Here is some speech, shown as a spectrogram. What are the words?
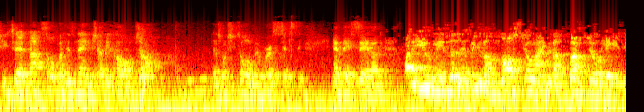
She said, Not so, but his name shall be called John. That's what she told them in verse 60. And they said, What do you mean, Elizabeth? You done lost your mind. You done bumped your head.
